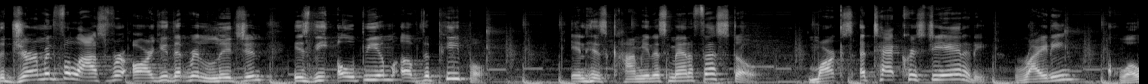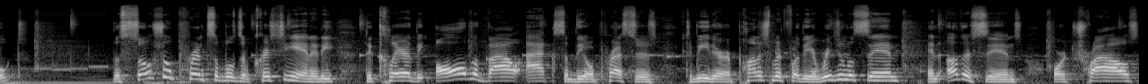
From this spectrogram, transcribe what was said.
The German philosopher argued that religion is the opium of the people. In his Communist Manifesto, Marx attacked Christianity, writing, quote, the social principles of Christianity declare the, all the vile acts of the oppressors to be either a punishment for the original sin and other sins or trials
